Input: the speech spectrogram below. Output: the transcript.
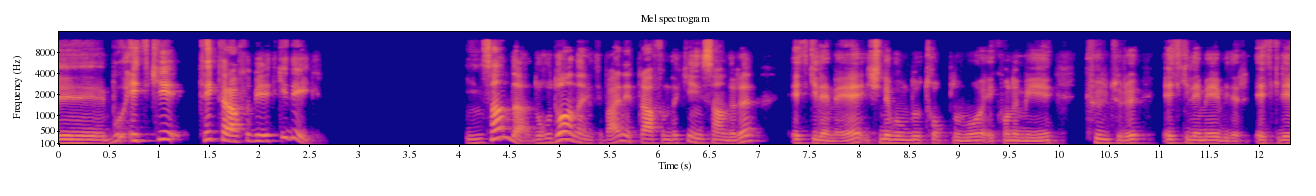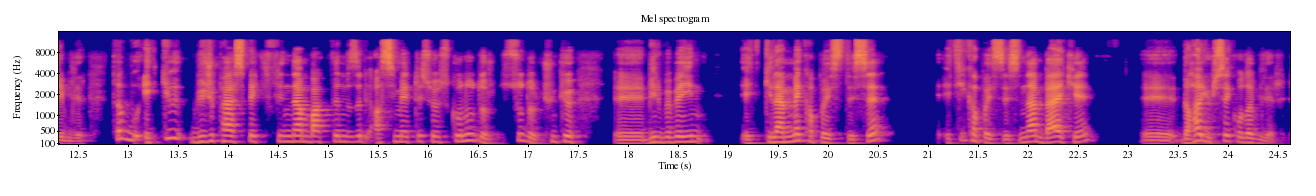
e, bu etki tek taraflı bir etki değil. İnsan da doğduğu andan itibaren etrafındaki insanları etkilemeye, içinde bulunduğu toplumu, ekonomiyi, kültürü etkilemeyebilir, etkileyebilir. Tabii bu etki gücü perspektifinden baktığımızda bir asimetri söz konudur, sudur. Çünkü e, bir bebeğin etkilenme kapasitesi etki kapasitesinden belki e, daha yüksek olabilir.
